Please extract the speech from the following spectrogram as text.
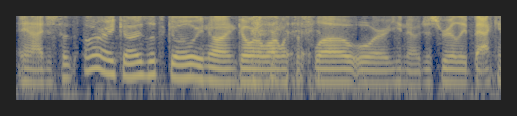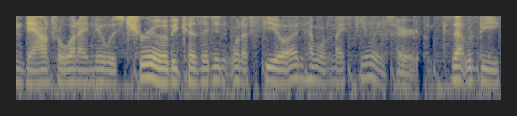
and I just said, all right, guys, let's go, you know, and going along with the flow, or you know, just really backing down for what I knew was true because I didn't want to feel I didn't have my feelings hurt because that would be.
